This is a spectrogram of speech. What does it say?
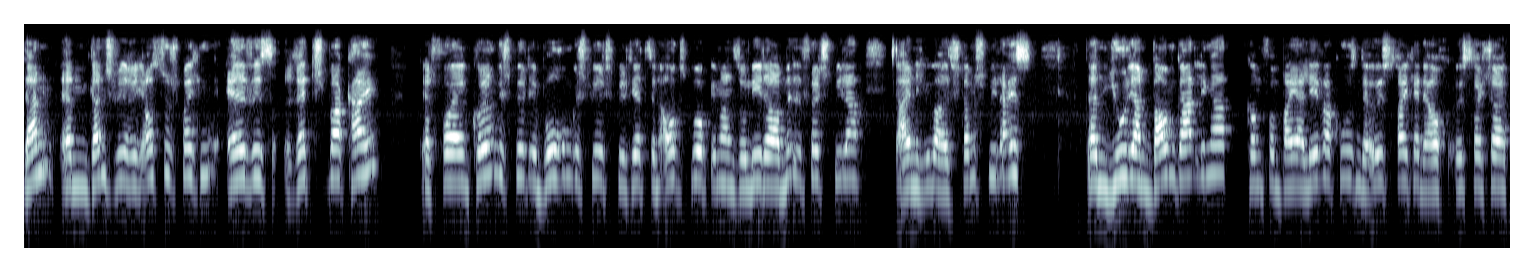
Dann ähm, ganz schwierig auszusprechen, Elvis Retschbakai. Der hat vorher in Köln gespielt, in Bochum gespielt, spielt jetzt in Augsburg, immer ein solider Mittelfeldspieler, der eigentlich überall Stammspieler ist. Dann Julian Baumgartlinger, kommt von Bayer Leverkusen, der Österreicher, der auch österreichischer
